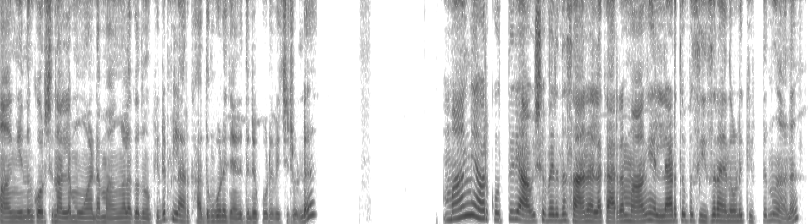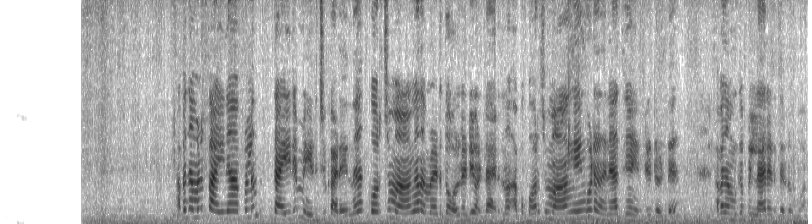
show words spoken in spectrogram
മാങ്ങയിൽ നിന്നും കുറച്ച് നല്ല മൂവാണ്ട മാങ്ങകളൊക്കെ നോക്കിയിട്ട് പിള്ളേർക്ക് അതും കൂടെ ഞാൻ ഇതിന്റെ കൂടെ വെച്ചിട്ടുണ്ട്. മാങ്ങ അവർക്ക് ഒത്തിരി ആവശ്യം വരുന്ന സാധനമല്ല. കാരണം മാങ്ങ എല്ലായിടത്തും ഇപ്പോൾ സീസൺ ആയതുകൊണ്ട് കിട്ടുന്നതാണ്. അപ്പൊ നമ്മൾ പൈനാപ്പിളും തൈരും മേടിച്ചു കടയിൽ നിന്ന് കുറച്ച് മാങ്ങ നമ്മുടെ അടുത്ത് ഓൾറെഡി ഉണ്ടായിരുന്നു. അപ്പൊ കുറച്ച് മാങ്ങയും കൂടെ അതിനകത്ത് ഞാൻ ഇട്ടിട്ടുണ്ട്. അപ്പൊ നമുക്ക് പിള്ളേരെ എടുത്തിട്ട് പോവാം.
